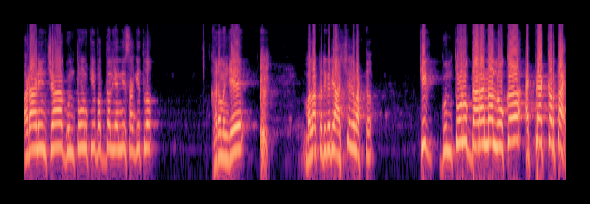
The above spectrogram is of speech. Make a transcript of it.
अडाणींच्या गुंतवणुकीबद्दल यांनी सांगितलं. खरं म्हणजे मला कधी कधी आश्चर्य वाटतं की गुंतवणूकदारांना लोक अट्रॅक्ट करतायत.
